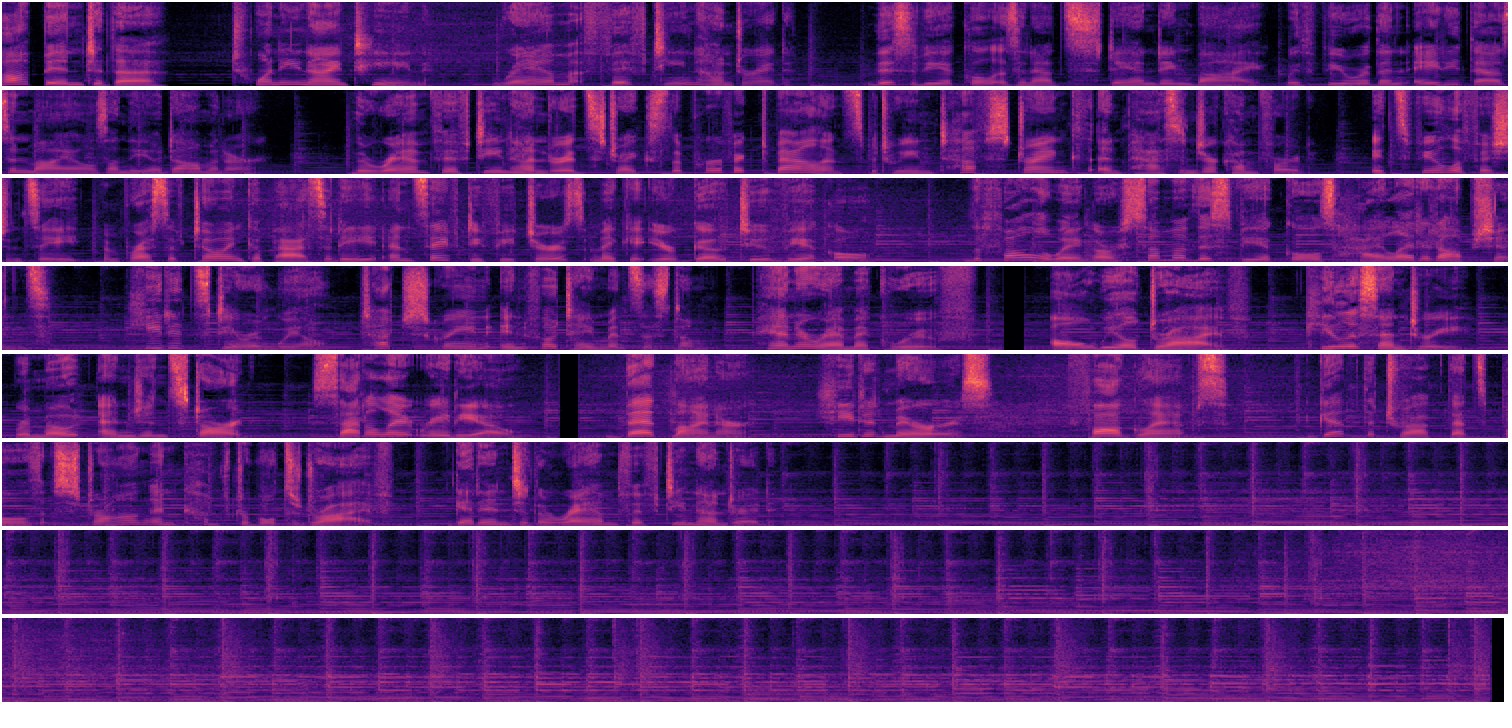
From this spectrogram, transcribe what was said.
Hop into the 2019 Ram 1500. This vehicle is an outstanding buy with fewer than 80,000 miles on the odometer. The Ram 1500 strikes the perfect balance between tough strength and passenger comfort. Its fuel efficiency, impressive towing capacity, and safety features make it your go-to vehicle. The following are some of this vehicle's highlighted options. Heated steering wheel, touchscreen infotainment system, panoramic roof, all-wheel drive, keyless entry, remote engine start, satellite radio, bed liner, heated mirrors, fog lamps. Get the truck that's both strong and comfortable to drive. Get into the Ram 1500.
